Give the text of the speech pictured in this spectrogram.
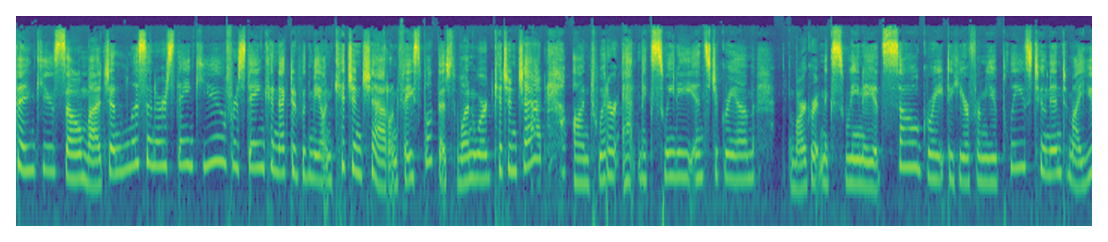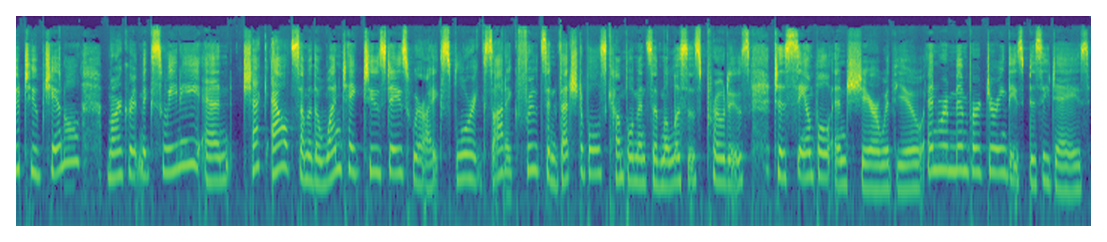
Thank you so much. And listeners, thank you for staying connected with me on Kitchen Chat on Facebook. That's one word, Kitchen Chat. On Twitter, at McSweeney, Instagram, Margaret McSweeney. It's so great to hear from you. Please tune in to my YouTube channel, Margaret McSweeney, and check out some of the One Take Tuesdays where I explore exotic fruits and vegetables, compliments of Melissa's produce to sample and share with you. And remember, during these busy days,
